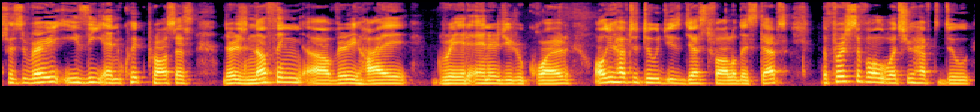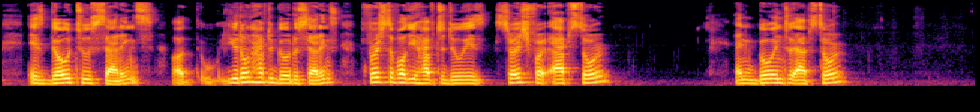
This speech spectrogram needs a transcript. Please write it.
So it's a very easy and quick process. There is nothing uh, very high grade energy required. All you have to do is just follow the steps. The first of all, what you have to do is go to settings uh, you don't have to go to settings. First of all you have to do is search for app store and go into app store.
